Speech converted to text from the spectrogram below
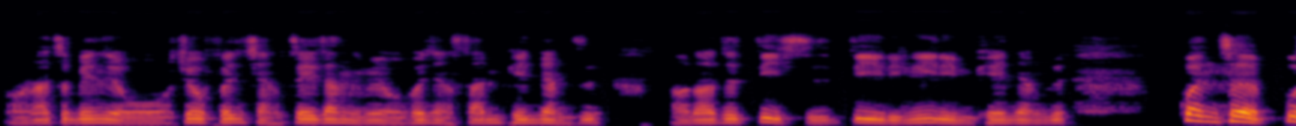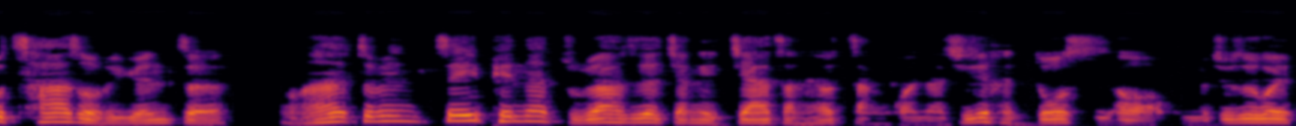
哦。那这边有我就分享这一章里面我分享三篇这样子，然后这第十、第零一零篇这样子，贯彻不插手的原则。啊，这边这一篇呢，主要是在讲给家长还有长官啊。其实很多时候我们就是会。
